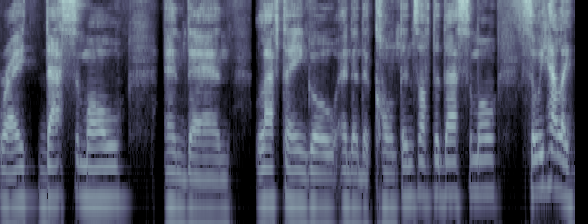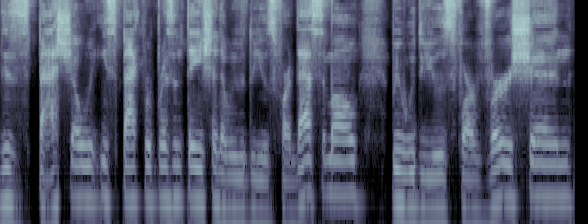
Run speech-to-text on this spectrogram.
right decimal and then left angle and then the contents of the decimal. So we had like this special inspect representation that we would use for decimal we would use for version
